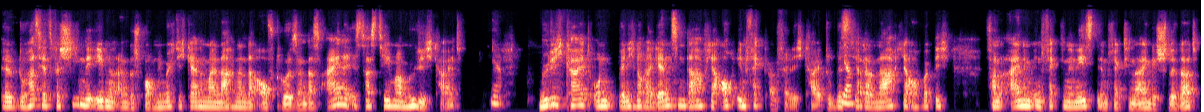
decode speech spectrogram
du hast jetzt verschiedene Ebenen angesprochen, die möchte ich gerne mal nacheinander aufdröseln. Das eine ist das Thema Müdigkeit. Ja. Müdigkeit und, wenn ich noch ergänzen darf, ja auch Infektanfälligkeit. Du bist ja, ja danach ja auch wirklich von einem Infekt in den nächsten Infekt hineingeschlittert.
